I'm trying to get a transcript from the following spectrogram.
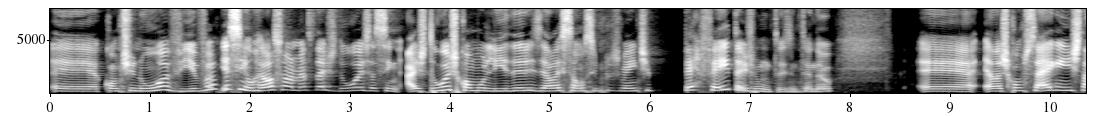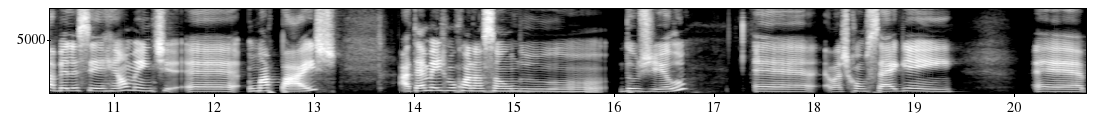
é, continua viva. E, assim, o relacionamento das duas, assim, as duas como líderes, elas são simplesmente perfeitas juntas, entendeu? É, elas conseguem estabelecer realmente é, uma paz, até mesmo com a nação do, do gelo, é, elas conseguem é,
